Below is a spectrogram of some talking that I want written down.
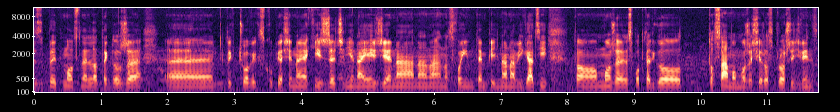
zbyt mocne, dlatego że e, gdy człowiek skupia się na jakiejś rzeczy, nie na jeździe, na, na, na, na swoim tempie, na nawigacji, to może spotkać go to samo, może się rozproszyć, więc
